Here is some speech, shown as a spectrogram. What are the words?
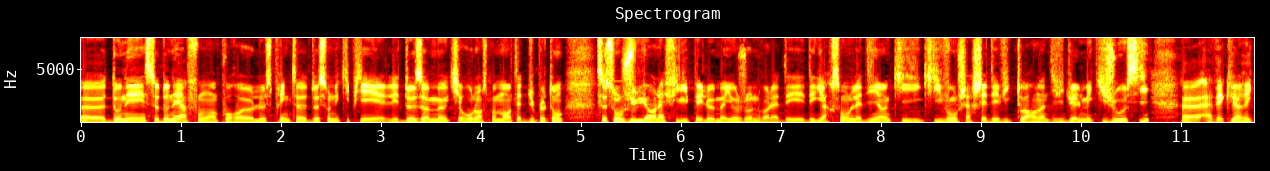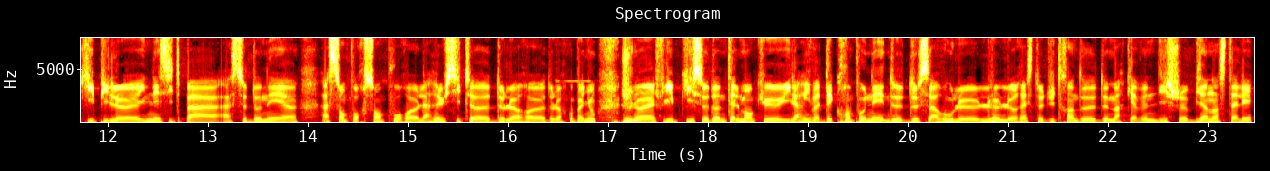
donner, se donner à fond hein, pour le sprint de son équipier. Les deux hommes qui roulent en ce moment en tête du peloton, ce sont Julien Lafilippe et le maillot jaune. Voilà, des, garçons, on l'a dit, hein, qui, vont chercher des victoires en individuel, mais qui jouent aussi avec leur équipe. Ils, n'hésitent pas à, se donner à 100% pour la réussite de leur, de Lafilippe qui se donne tellement qu'il arrive à décramponner de, de sa roue le, reste du train de, de Mark Cavendish euh, bien installé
